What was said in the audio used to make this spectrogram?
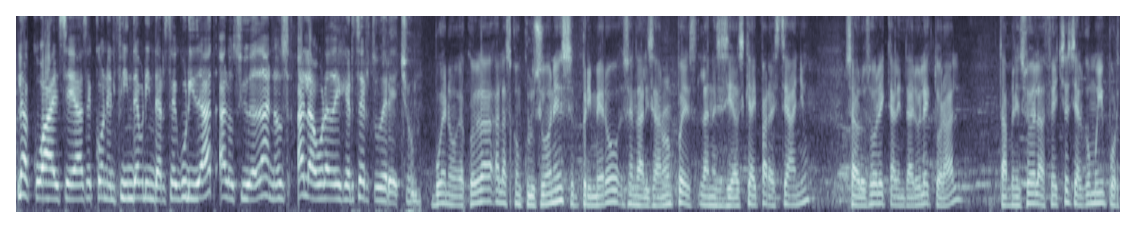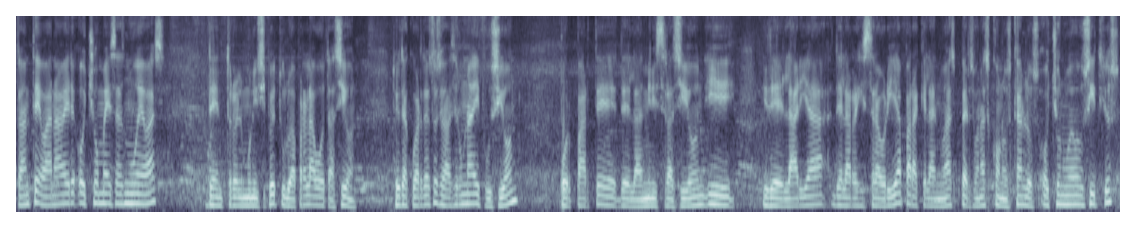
la cual se hace con el fin de brindar seguridad a los ciudadanos a la hora de ejercer su derecho. Bueno, de acuerdo a las conclusiones, primero se analizaron pues las necesidades que hay para este año, se habló sobre el calendario electoral, también sobre las fechas y algo muy importante, van a haber ocho mesas nuevas dentro del municipio de Tuluá para la votación. Entonces, de acuerdo a esto, se va a hacer una difusión por parte de la administración y, del área de la registraduría para que las nuevas personas conozcan los ocho nuevos sitios,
